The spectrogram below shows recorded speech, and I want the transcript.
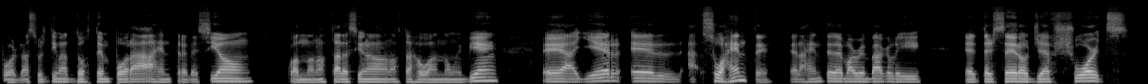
por las últimas dos temporadas entre lesión. Cuando no está lesionado no está jugando muy bien. Eh, ayer el, su agente, el agente de Marvin Bagley, el tercero, Jeff Schwartz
